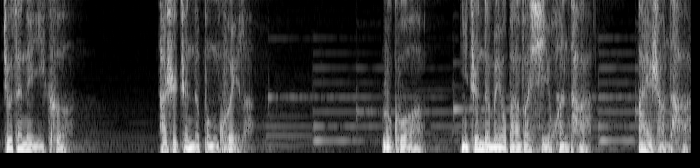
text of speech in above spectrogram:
就在那一刻。他是真的崩溃了。如果你真的没有办法喜欢他，爱上他，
